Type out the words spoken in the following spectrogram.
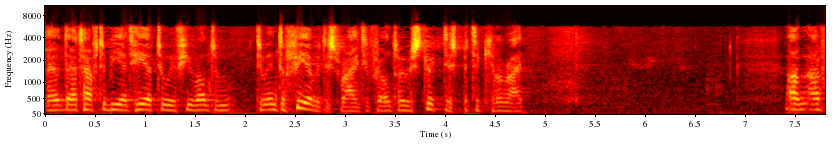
uh, that have to be adhered to if you want to, to interfere with this right, if you want to restrict this particular right. Um, I've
